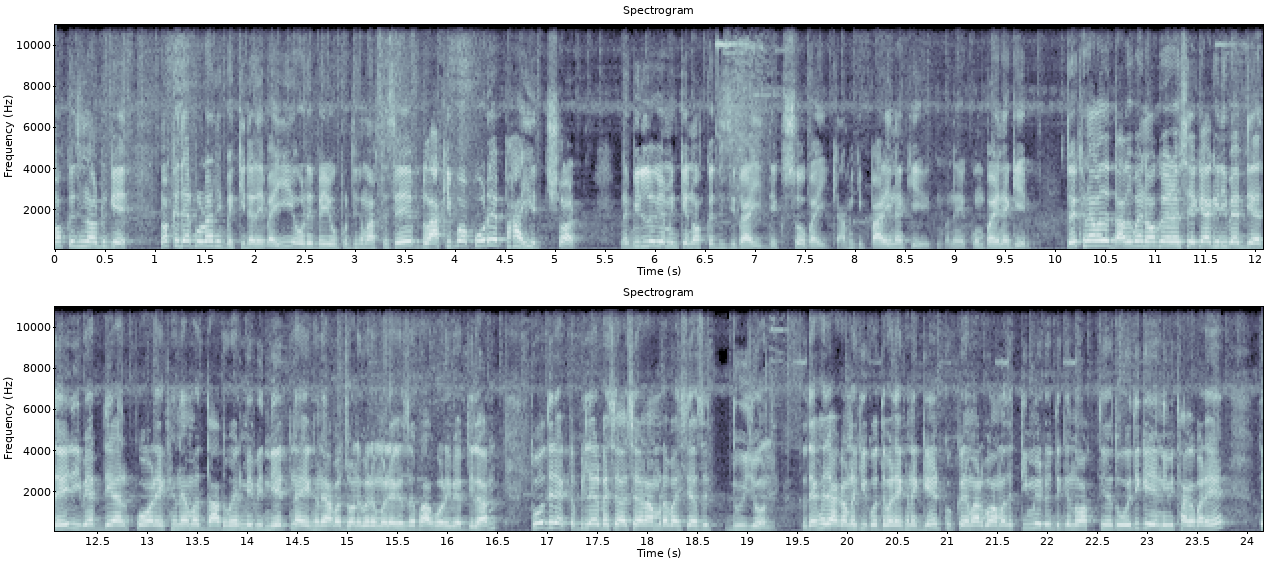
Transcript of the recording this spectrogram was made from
নক করেছে না ওটুকে নকে দেওয়ার পর আরে বেকি ডারে ভাই, ওরে ভাই, উপর থেকে মারতেছে। ব্লাকি পপ ওরে ভাই হেড শট মানে বিল্লো গেমিংকে নক করে দিছি, ভাই। দেখছ, ভাই, আমি কি পারি নাকি? মানে কম পারি নাকি? তো এখানে আমাদের দাদু ভাই নক হয়ে রয়েছে একে আগে রিভাইভ দেওয়া দেয়। রিভাইভ দেওয়ার পর এখানে আমার দাদু ভাইয়ের মেবি নেট নাই, এখানে আবার জনে মরে গেছে পাপড় রিভাইভ দিলাম। তো ওদের একটা প্লেয়ার বেঁচে আছে আর আমরা বেঁচে আছি দুইজন। তো দেখা যাক আমরা কী করতে পারি, এখানে গেট কুক করে মারবো। আমাদের টিমের ওইদিকে নক যেহেতু ওইদিকে এনিমি থাকা পারে। তো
